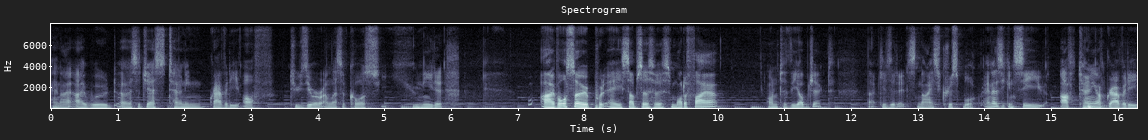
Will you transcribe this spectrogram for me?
and I, I would uh, suggest turning gravity off to zero unless, of course, you need it. I've also put a subsurface modifier onto the object that gives it its nice crisp look. And as you can see, after turning off gravity,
